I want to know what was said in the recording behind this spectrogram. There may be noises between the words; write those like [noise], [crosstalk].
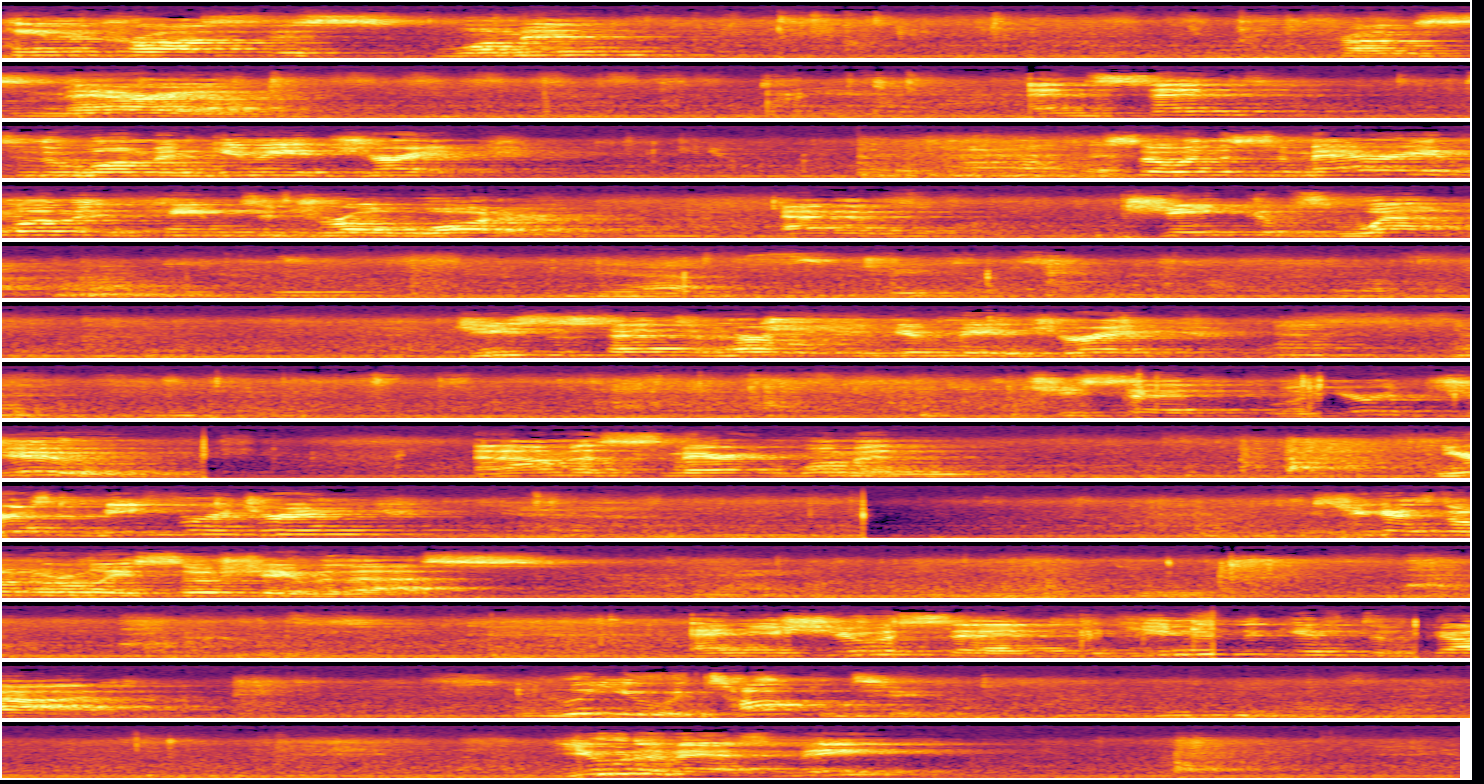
came across this woman from Samaria and said to the woman, Give me a drink. So when the Samaritan woman came to draw water out of Jacob's well, Yes, Jesus. Jesus said to her, Will you give me a drink? She said, Well, you're a Jew, and I'm a Samaritan woman. and You're asking me for a drink? Because you guys don't normally associate with us. And Yeshua said, If you knew the gift of God who you were talking to, you would have asked me,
